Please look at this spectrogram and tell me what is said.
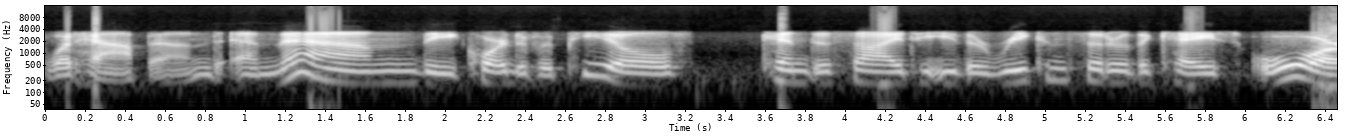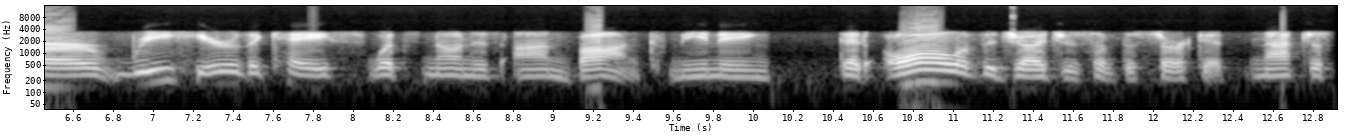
what happened. And then the Court of Appeals can decide to either reconsider the case or rehear the case, what's known as en banc, meaning that all of the judges of the circuit, not just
